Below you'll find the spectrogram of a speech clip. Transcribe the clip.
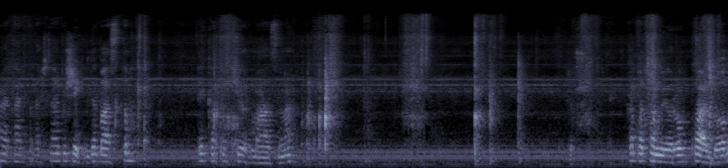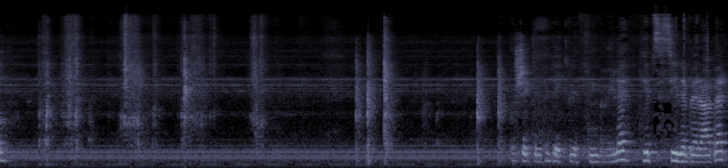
Evet arkadaşlar bu şekilde bastım ve kapatıyorum ağzını. Dur. Kapatamıyorum pardon. Bu şekilde bekletin böyle. Tepsisiyle beraber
